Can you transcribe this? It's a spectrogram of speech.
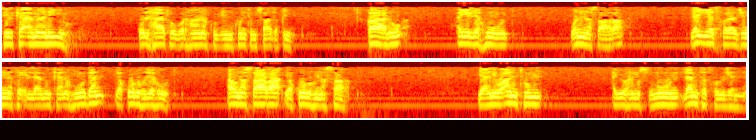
تلك أمانيهم. قل هاتوا برهانكم إن كنتم صادقين. قالوا أي اليهود والنصارى لن يدخل الجنة إلا من كان هودا يقوله اليهود أو نصارى يقوله النصارى. يعني وأنتم أيها المسلمون لم تدخلوا الجنة.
